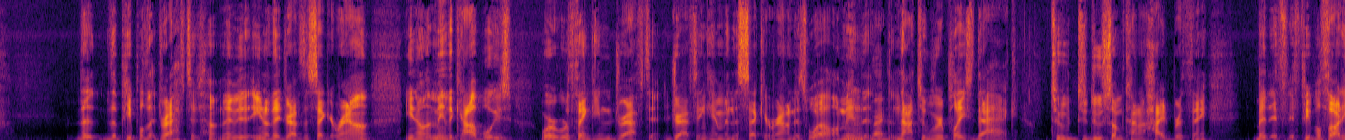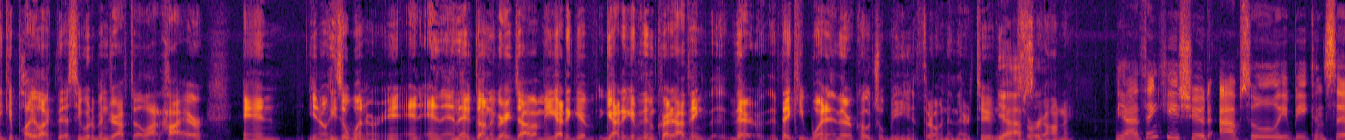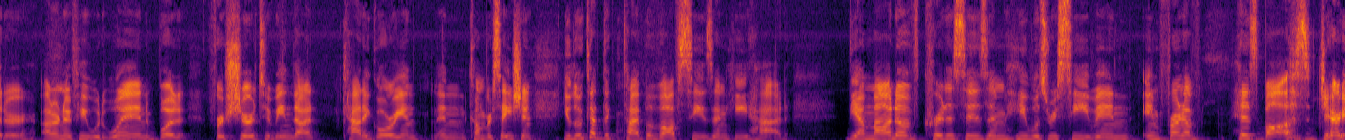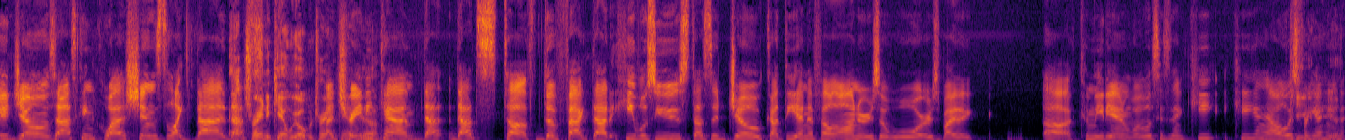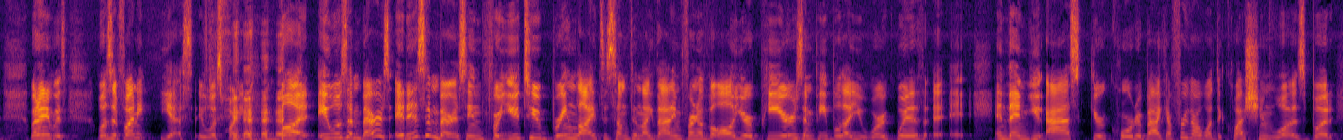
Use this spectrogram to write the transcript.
the the people that drafted him, I you know, they drafted the second round. You know, I mean, the Cowboys were, were thinking drafting drafting him in the second round as well. I mean, th- Right. not to replace Dak, to to do some kind of hybrid thing. But if, if people thought he could play like this, he would have been drafted a lot higher. And you know, he's a winner, and and, and they've done a great job. I mean, you got to give you got to give them credit. I think they're if they keep winning, their coach will be thrown in there too. Yeah, absolutely. Sirianni. Yeah, I think he should absolutely be considered. I don't know if he would win, but for sure to be in that category and, and conversation. You look at the type of offseason he had, the amount of criticism he was receiving in front of his boss, Jerry Jones, asking questions like that. At training camp, we open training at camp. training yeah. camp, that that's tough. The fact that he was used as a joke at the NFL Honors Awards by the uh, comedian. What was his name? Ke- Keegan. I always Keegan, forget his yeah. name. But anyways, was it funny? Yes, it was funny. but it was embarrassing. It is embarrassing for you to bring light to something like that in front of all your peers and people that you work with, eh, eh, and then you ask your quarterback. I forgot what the question was, but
